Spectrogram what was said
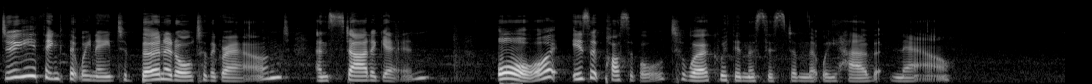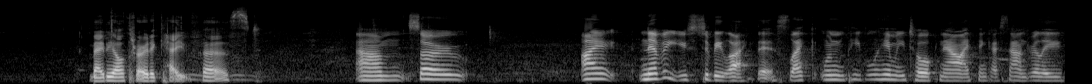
do you think that we need to burn it all to the ground and start again? Or is it possible to work within the system that we have now? Maybe I'll throw to Kate first. Um, so, I never used to be like this. Like, when people hear me talk now, I think I sound really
